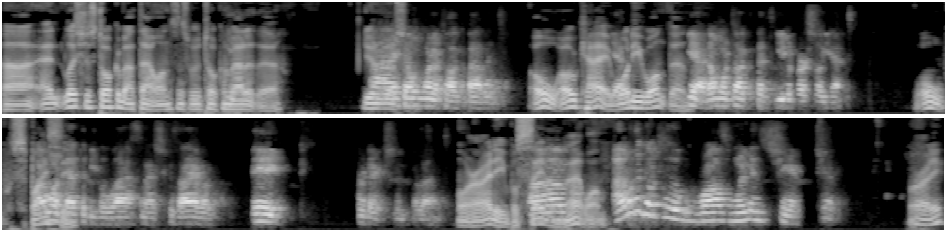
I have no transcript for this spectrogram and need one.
Uh, and let's just talk about that one since we were talking about it there. I don't want to talk about it. Oh, okay. Yeah. What do you want then? Yeah, I don't want to talk about Universal yet. Oh, spicy. I want that to be the last match because I have a big prediction for that. Alrighty, we'll save Um, that one. I want to go to the Raw's Women's Championship. Alrighty.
